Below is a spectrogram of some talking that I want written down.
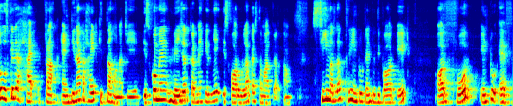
तो उसके लिए एंटीना का हाइट कितना होना चाहिए? इसको मैं मेजर करने के लिए इस फॉर्मूला का इस्तेमाल करता हूँ। सी मतलब three into ten to the power eight और four into F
